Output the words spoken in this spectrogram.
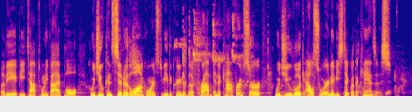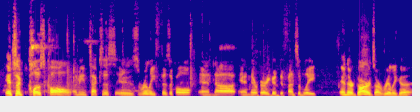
of the AP Top 25 poll. Would you consider the Longhorns to be the cream of the crop in the conference, or would you look elsewhere and maybe stick with the Kansas? It's a close call. I mean, Texas is really physical and uh, and they're very good defensively, and their guards are really good.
